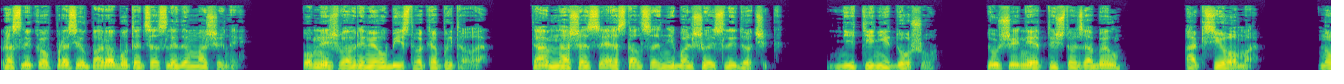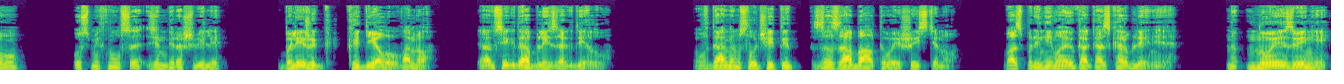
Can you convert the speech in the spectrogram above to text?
«Росляков просил поработать со следом машины. Помнишь, во время убийства Копытова? Там на шоссе остался небольшой следочек. Не тяни душу. Души нет, ты что, забыл? Аксиома. Ну, усмехнулся Зенберашвили. Ближе к, к делу, Вано. Я всегда близок к делу. В данном случае ты за забалтываешь истину. Воспринимаю как оскорбление. Но, ну, извини.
